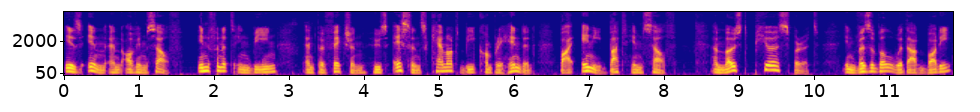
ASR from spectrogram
is in and of himself, infinite in being and perfection, whose essence cannot be comprehended by any but himself. A most pure spirit, invisible without body,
